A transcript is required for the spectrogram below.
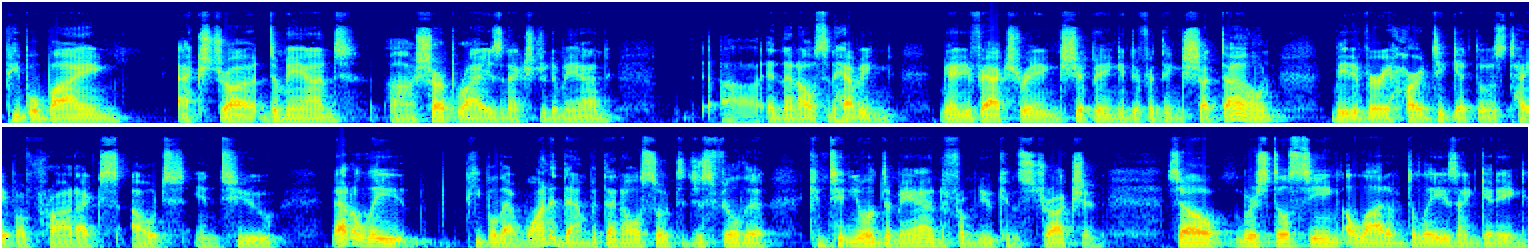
people buying extra demand, uh, sharp rise in extra demand, uh, and then all of a sudden having manufacturing, shipping, and different things shut down made it very hard to get those type of products out into not only people that wanted them, but then also to just fill the continual demand from new construction. So we're still seeing a lot of delays on getting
